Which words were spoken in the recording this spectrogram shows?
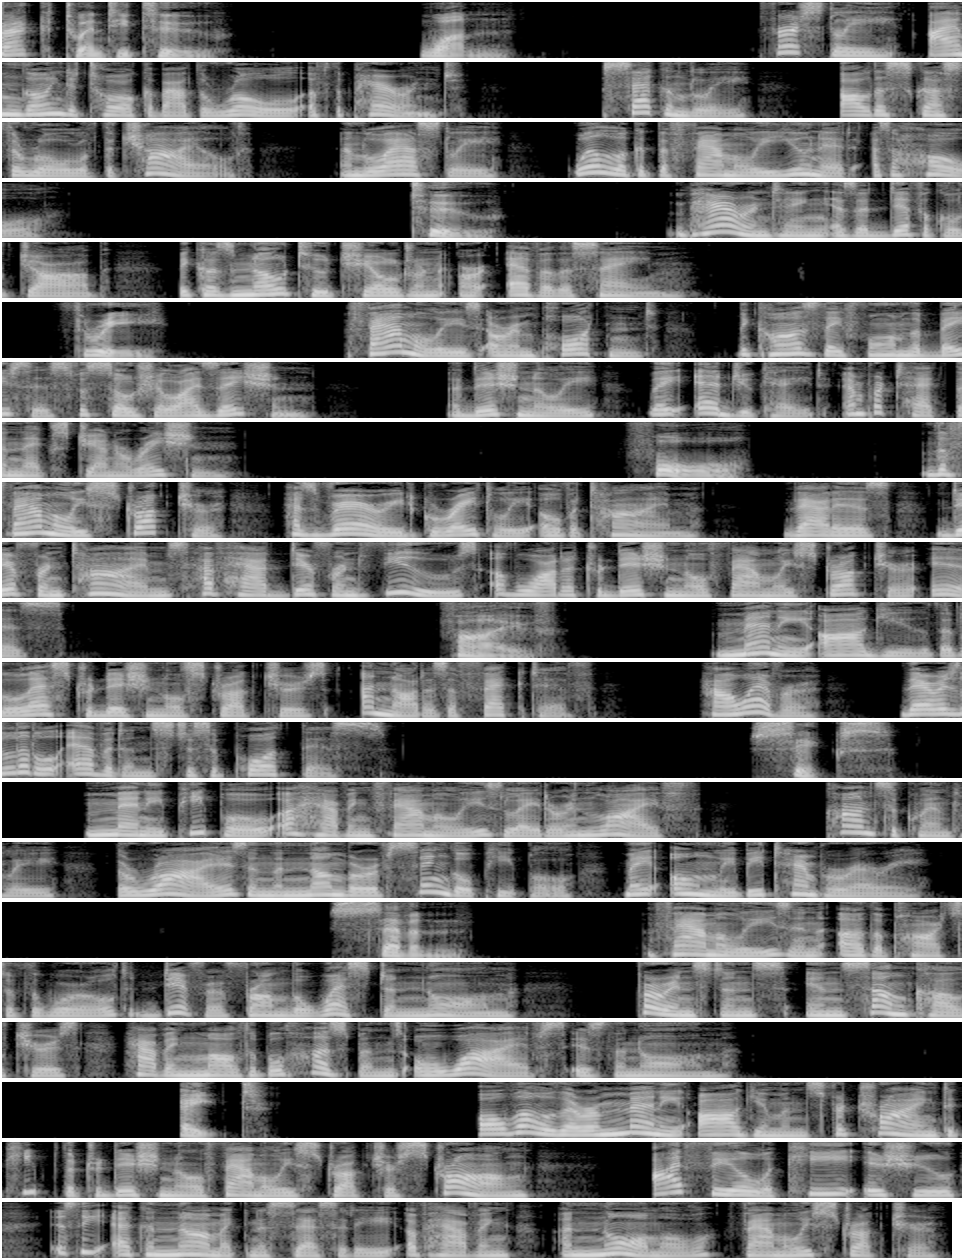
Track 22. 1, Firstly, I am going to talk about the role of the parent. Secondly, I'll discuss the role of the child. And lastly, we'll look at the family unit as a whole. 2, Parenting is a difficult job because no two children are ever the same. 3, Families are important because they form the basis for socialization. Additionally, they educate and protect the next generation. 4, The family structure has varied greatly over time. That is, different times have had different views of what a traditional family structure is. 5, Many argue that less traditional structures are not as effective. However, there is little evidence to support this. 6, Many people are having families later in life. Consequently, the rise in the number of single people may only be temporary. 7, Families in other parts of the world differ from the Western norm. For instance, in some cultures, having multiple husbands or wives is the norm. 8, Although there are many arguments for trying to keep the traditional family structure strong, I feel the key issue is the economic necessity of having a normal family structure.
